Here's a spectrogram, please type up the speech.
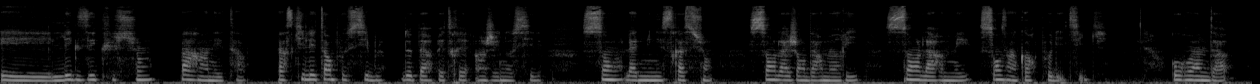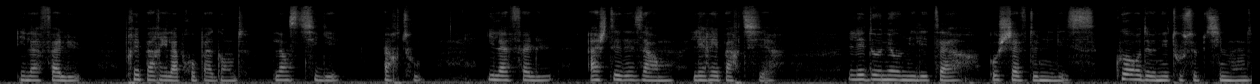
et l'exécution par un État. Parce qu'il est impossible de perpétrer un génocide sans l'administration, sans la gendarmerie, sans l'armée, sans un corps politique. Au Rwanda, il a fallu préparer la propagande, l'instiguer partout. Il a fallu acheter des armes, les répartir, les donner aux militaires, aux chefs de milice, coordonner tout ce petit monde,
